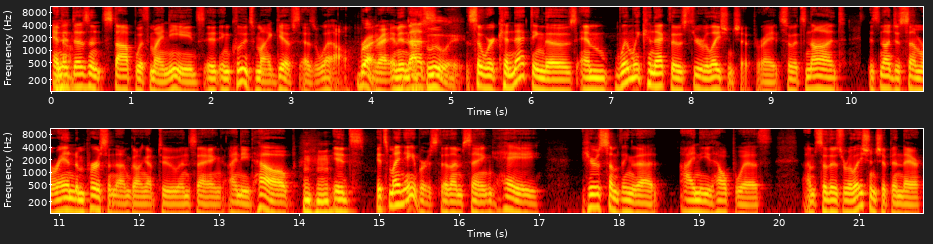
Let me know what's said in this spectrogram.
And it doesn't stop with my needs. It includes my gifts as well. Right. Right. I mean, that's Absolutely. So we're connecting those, and when we connect those through relationship, right? So it's not it's not just some random person that I'm going up to and saying I need help. Mm-hmm. It's it's my neighbors that I'm saying, hey, here's something that I need help with. Um, so there's a relationship in there,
